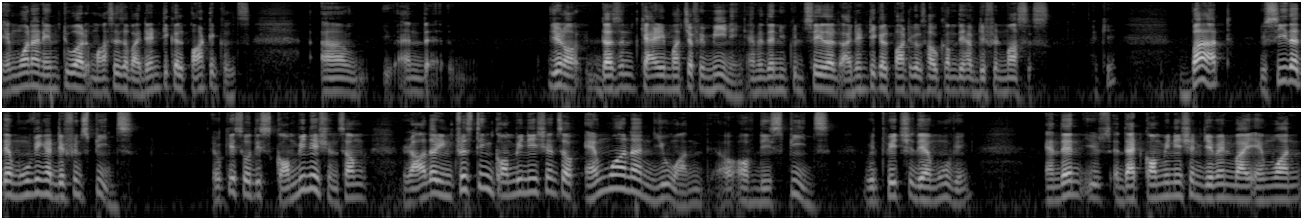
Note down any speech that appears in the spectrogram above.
m1 and m2 are masses of identical particles um, and you know does not carry much of a meaning. I mean then you could say that identical particles how come they have different masses okay. But you see that they are moving at different speeds okay. So this combination some rather interesting combinations of m1 and u1 uh, of these speeds with which they are moving and then you, that combination given by m1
